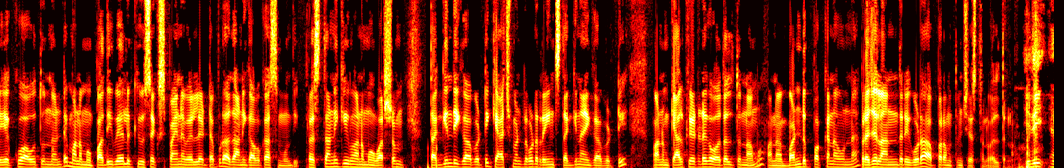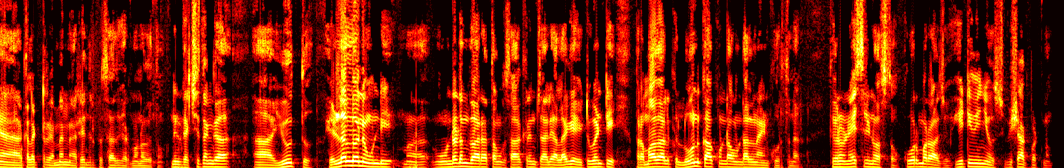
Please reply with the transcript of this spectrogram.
ఎక్కువ అవుతుందంటే మనము పదివేలు క్యూసెక్స్ పైన వెళ్ళేటప్పుడు దానికి అవకాశం ఉంది. ప్రస్తుతానికి మనము వర్షం తగ్గింది కాబట్టి క్యాచ్మెంట్లో కూడా రేంజ్ తగ్గినాయి కాబట్టి మనం క్యాల్కులేటెడ్గా వదులుతున్నాము. మన బండ్ పక్కన ఉన్న ప్రజలందరి కూడా అప్రమత్తం చేస్తూ వెళ్తున్నాం. ఇది కలెక్టర్ ఎంఎన్ నరేంద్ర ప్రసాద్ గారి మనోగతం నేను ఖచ్చితంగా యూత్ ఇళ్ళలోనే ఉండి ఉండడం ద్వారా తమకు సహకరించాలి. అలాగే ఎటువంటి ప్రమాదాలకు లోను కాకుండా ఉండాలని ఆయన కోరుతున్నారు. Kiran Srinivasarao Kurmaraju ETV news Visakhapatnam.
